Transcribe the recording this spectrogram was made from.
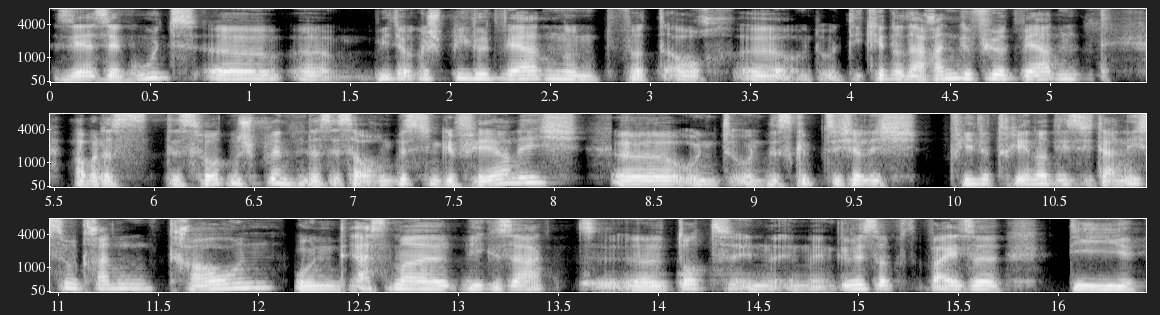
sehr, sehr gut äh, äh, wiedergespiegelt werden und wird auch äh, und, und die Kinder daran geführt werden. Aber das, das Hürdensprinten, das ist auch ein bisschen gefährlich äh, und, und es gibt sicherlich viele Trainer, die sich da nicht so dran trauen und erstmal, wie gesagt, äh, dort in, in gewisser Weise die,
